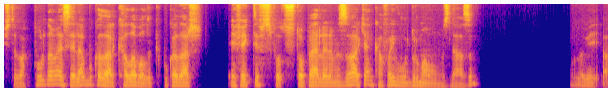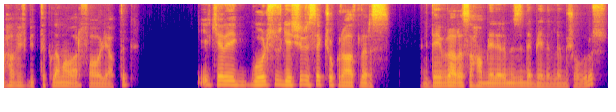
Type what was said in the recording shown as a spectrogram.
İşte bak burada mesela bu kadar kalabalık, bu kadar efektif stoperlerimiz varken kafayı vurdurmamamız lazım. Burada bir hafif bir tıklama var. Faul yaptık. İlk yarıyı golsüz geçirirsek çok rahatlarız. Yani devre arası hamlelerimizi de belirlemiş oluruz.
